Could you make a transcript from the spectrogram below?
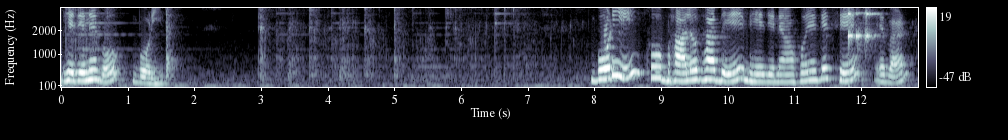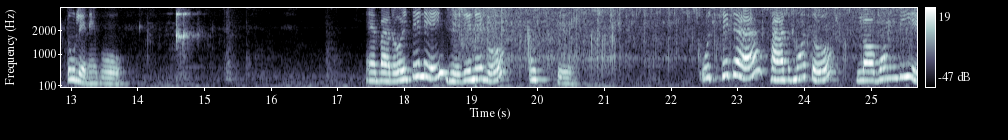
ভেজে নেব বড়ি। বড়ি খুব ভালোভাবে ভেজে নেওয়া হয়ে গেছে। এবার তুলে নেব। এবার ওই তেলেই ভেজে নেব উচ্ছে। উচ্ছেটা স্বাদ মতো লবণ দিয়ে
